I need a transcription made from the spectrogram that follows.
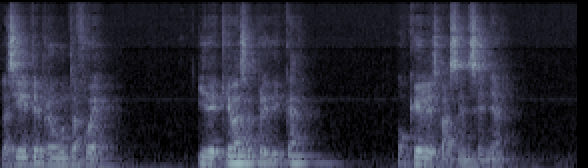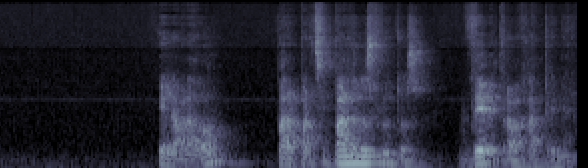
La siguiente pregunta fue, ¿y de qué vas a predicar? ¿O qué les vas a enseñar? El labrador para participar de los frutos, debe trabajar primero.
